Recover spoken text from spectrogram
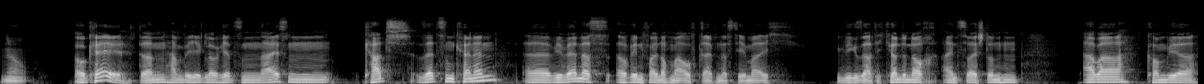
ja. Okay, dann haben wir hier, glaube ich, jetzt einen niceen Cut setzen können. Äh, wir werden das auf jeden Fall nochmal aufgreifen, das Thema. Ich, wie gesagt, ich könnte noch ein, zwei Stunden, aber kommen wir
